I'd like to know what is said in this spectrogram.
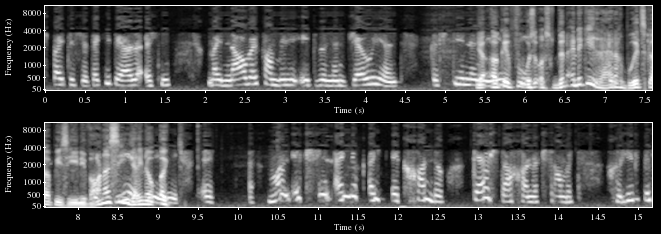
spyt is dat ek nie by hulle is nie. My naby familie Edwin en Joey en Christine en Ja, okay, vir ons ons doen eintlik nie regtig boodskapies hier nie. Waarna sien jy nou nee, uit? Nee, ek, man, ek sien eintlik uit ek gaan nou Kersdag gaan ek saam met geliefde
